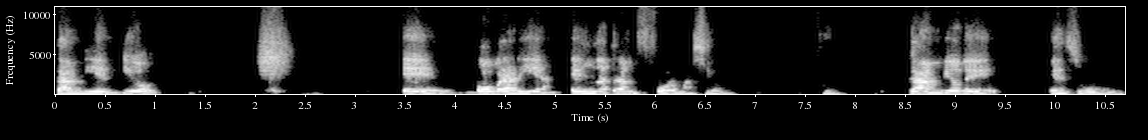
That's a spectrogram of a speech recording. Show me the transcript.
también Dios eh, obraría en una transformación. Cambio de, en su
